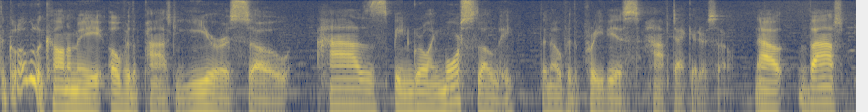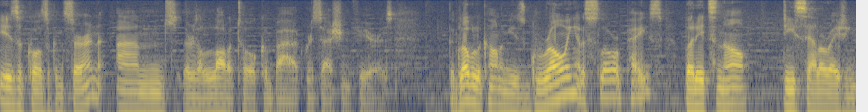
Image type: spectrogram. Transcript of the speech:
The global economy over the past year or so has been growing more slowly than over the previous half decade or so. Now, that is a cause of concern, and there's a lot of talk about recession fears. The global economy is growing at a slower pace, but it's not decelerating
